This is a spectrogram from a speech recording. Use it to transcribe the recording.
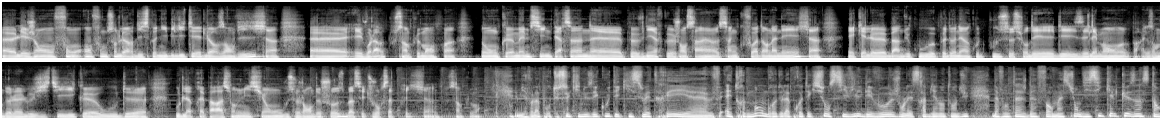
les gens font en fonction de leur disponibilité et de leurs envies. Euh, et voilà, tout simplement. Donc même si une personne peut venir que j'en sais rien cinq fois dans l'année et qu'elle ben du coup peut donner un coup de pouce sur des, éléments par exemple de la logistique ou de ou de la préparation de mission ou ce genre de choses, bah, c'est toujours ça de prix tout simplement. Et eh bien voilà pour tous ceux qui nous écoutent et qui souhaiteraient être membres de la protection civile des Vosges, on laissera bien entendu davantage d'informations d'ici quelques instants.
